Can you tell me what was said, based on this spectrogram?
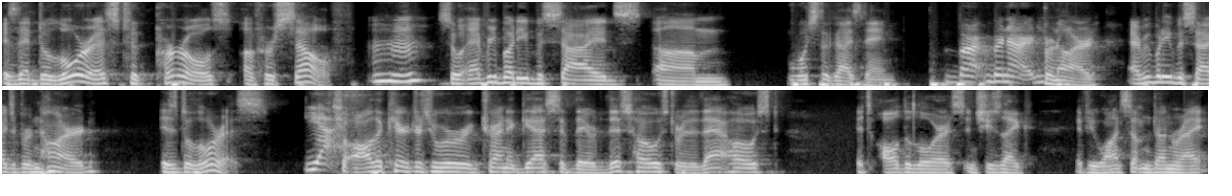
is that Dolores took pearls of herself. hmm So everybody besides, um, what's the guy's name? Bar- Bernard. Bernard. Everybody besides Bernard is Dolores. Yeah. So all the characters who were trying to guess if they're this host or that host, it's all Dolores. And she's like, if you want something done right,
